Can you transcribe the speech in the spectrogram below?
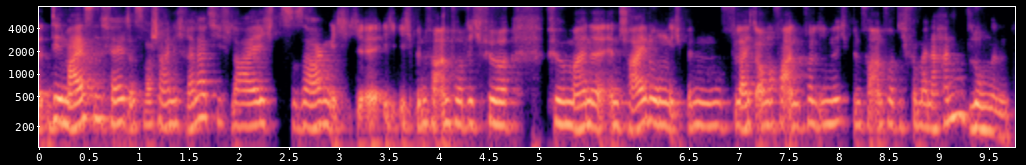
den meisten fällt es wahrscheinlich relativ leicht zu sagen, ich, ich, ich bin verantwortlich für, für meine Entscheidungen, ich bin vielleicht auch noch verantwortlich, ich bin verantwortlich für meine Handlungen,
